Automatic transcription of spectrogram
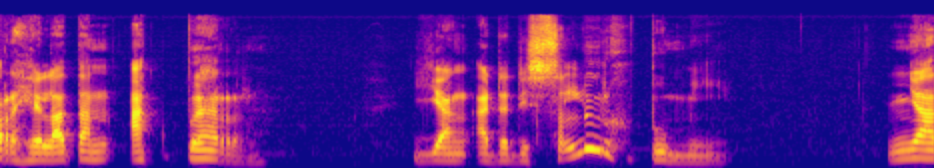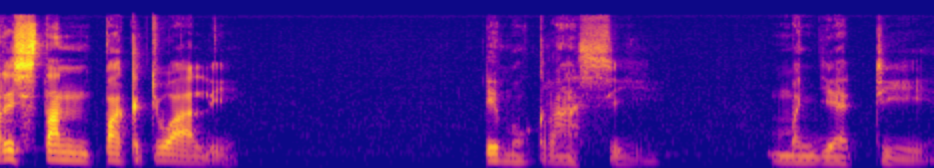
perhelatan akbar yang ada di seluruh bumi, nyaris tanpa kecuali, demokrasi menjadi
